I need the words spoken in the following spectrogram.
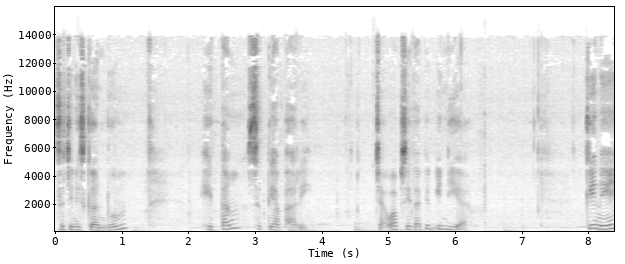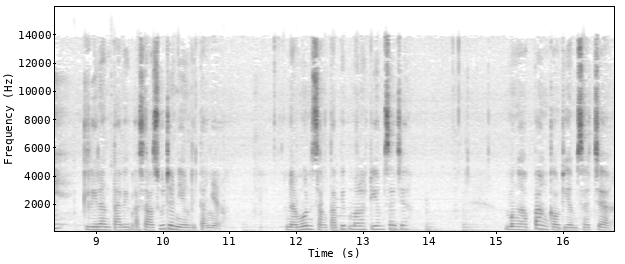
sejenis gandum hitam setiap hari. Jawab si tabib India. Kini giliran tabib asal Sudan yang ditanya. Namun sang tabib malah diam saja. Mengapa engkau diam saja?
